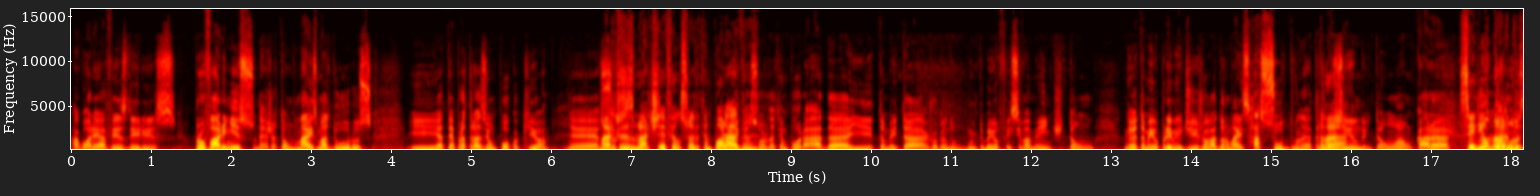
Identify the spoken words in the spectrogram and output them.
Agora é a vez deles provarem isso, né? Já estão mais maduros e até para trazer um pouco aqui, ó. É, Marcos so... Smart, defensor da temporada. Né? Defensor né? da temporada e também está jogando muito bem ofensivamente. Então ganhou também o prêmio de jogador mais raçudo, né? Traduzindo. É. Então é um cara. Seria o Marcos,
